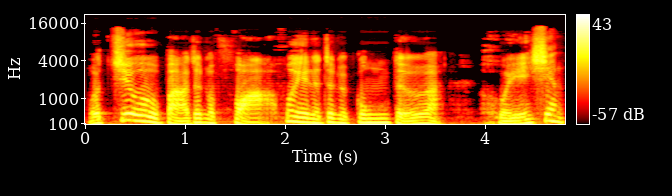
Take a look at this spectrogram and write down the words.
我就把这个法会的这个功德啊回向，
